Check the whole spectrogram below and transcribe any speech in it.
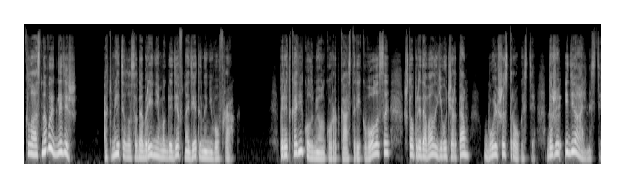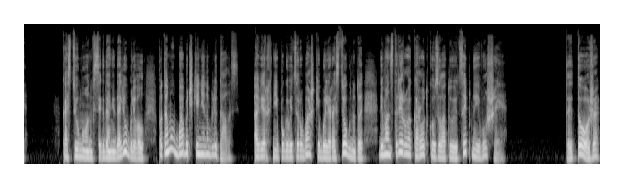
«Классно выглядишь», — отметила с одобрением, оглядев надетый на него фраг. Перед каникулами он коротко остриг волосы, что придавало его чертам больше строгости, даже идеальности. Костюмы он всегда недолюбливал, потому бабочки не наблюдалось, а верхние пуговицы рубашки были расстегнуты, демонстрируя короткую золотую цепь на его шее. «Ты тоже»,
